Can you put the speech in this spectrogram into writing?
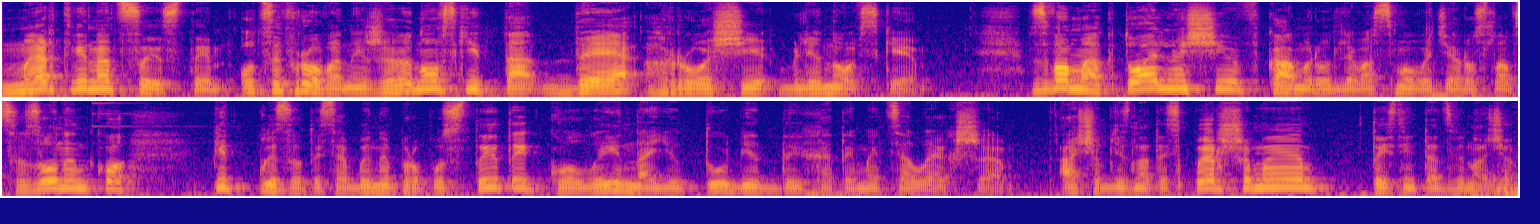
Мертві нацисти, оцифрований Жириновський та де гроші Бліновські. З вами актуальнощі в камеру для вас мовить Ярослав Сезоненко. Підписуйтесь, аби не пропустити, коли на Ютубі дихатиметься легше. А щоб дізнатись першими, тисніть на дзвіночок.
